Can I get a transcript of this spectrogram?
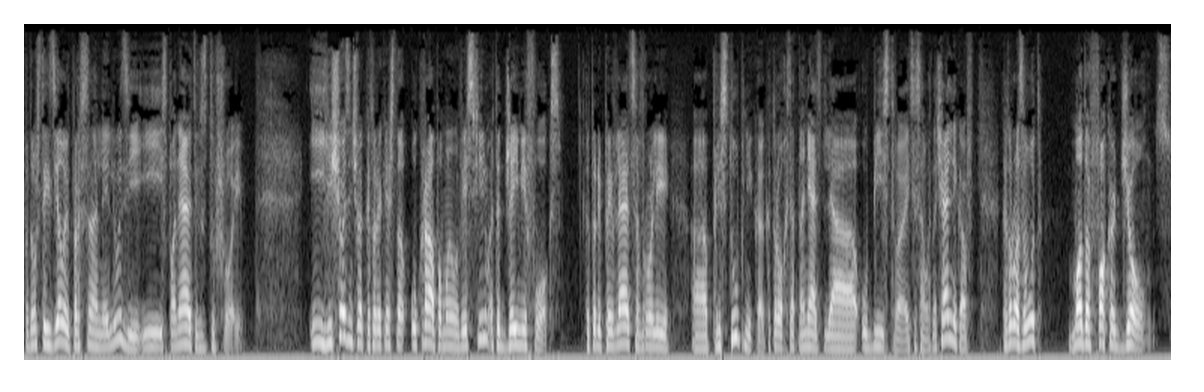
Потому что их делают профессиональные люди и исполняют их с душой. И еще один человек, который, конечно, украл, по-моему, весь фильм, это Джейми Фокс который появляется в роли э, преступника, которого хотят нанять для убийства этих самых начальников, которого зовут Motherfucker Jones.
